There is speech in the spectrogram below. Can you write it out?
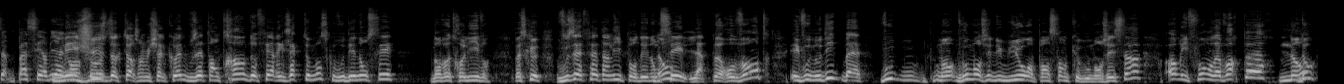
n'a pas servi à Mais grand-chose. juste, docteur Jean-Michel Cohen, vous êtes en train de faire exactement ce que vous dénoncez dans votre livre. Parce que vous avez fait un livre pour dénoncer la peur au ventre, et vous nous dites, ben, vous, vous mangez du bio en pensant que vous mangez ça, or il faut en avoir peur. Non. Donc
